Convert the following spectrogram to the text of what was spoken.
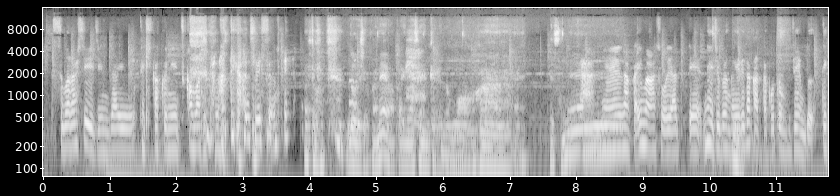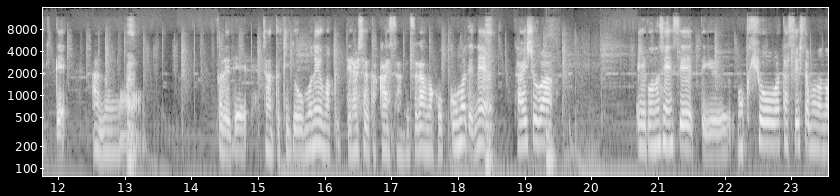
素晴らしい人材を的確につかまれたなって感じですよね。あと、どうでしょうかね。わかりませんけれども。はい。ですね。ね、なんか今はそうやって、ね、自分がやりたかったことも全部できて、あのーはそれでちゃんと起業もねうまくいってらっしゃる高橋さんですが、まあ、ここまでね、はい。最初は英語の先生っていう目標は達成したものの、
